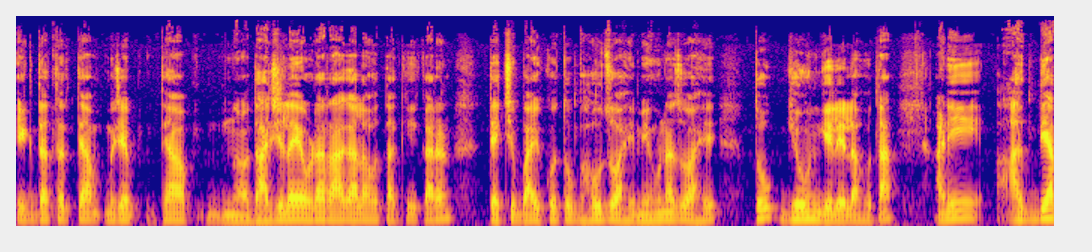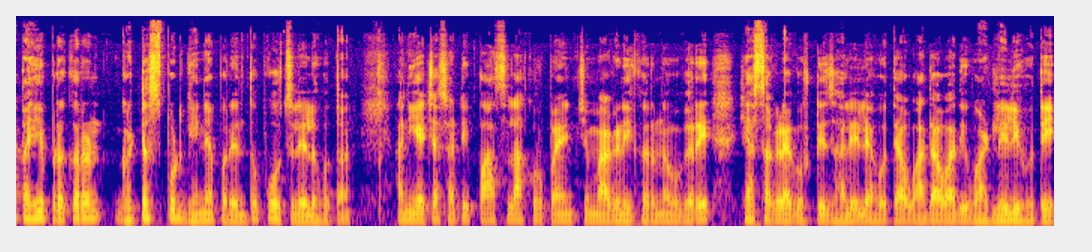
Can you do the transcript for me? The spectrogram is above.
एकदा तर त्या म्हणजे त्या दाजीला एवढा राग आला होता की कारण त्याची बायको तो भाऊ जो आहे मेहुना जो आहे तो घेऊन गेलेला होता. आणि अगदी आता हे प्रकरण घटस्फोट घेण्यापर्यंत पोहोचलेलं होतं. आणि याच्यासाठी पाच लाख रुपयांची मागणी करणं वगैरे ह्या सगळ्या गोष्टी झालेल्या होत्या. वादावादी वाढलेली होती.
